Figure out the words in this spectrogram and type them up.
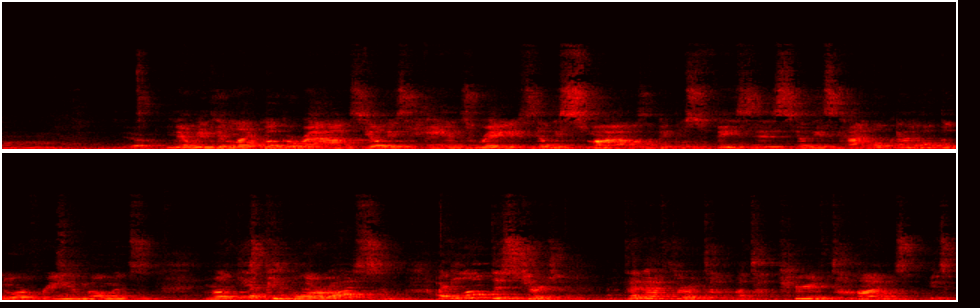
Mm-hmm. You know, we can like look around, see all these hands raised, see all these smiles on people's faces, see all these kind, oh, can I hold the door for you moments? And we're like, these people are awesome. I love this church. But then after a, t- a t- period of time, it's, it's,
